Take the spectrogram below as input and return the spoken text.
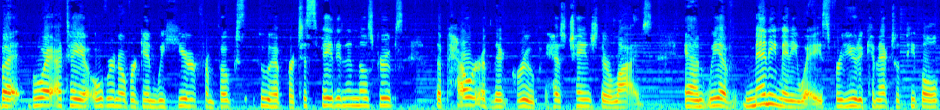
but boy, I tell you, over and over again, we hear from folks who have participated in those groups. The power of the group has changed their lives. And we have many, many ways for you to connect with people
